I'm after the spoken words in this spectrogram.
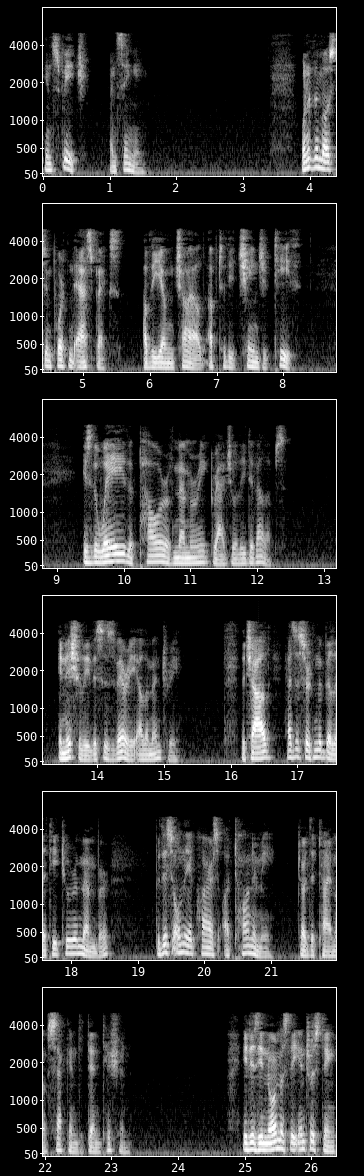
in speech and singing. One of the most important aspects of the young child up to the change of teeth is the way the power of memory gradually develops. Initially, this is very elementary. The child has a certain ability to remember, but this only acquires autonomy toward the time of second dentition. It is enormously interesting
